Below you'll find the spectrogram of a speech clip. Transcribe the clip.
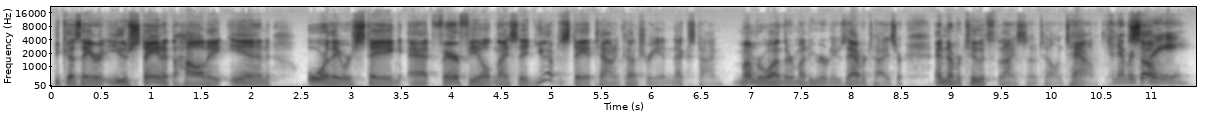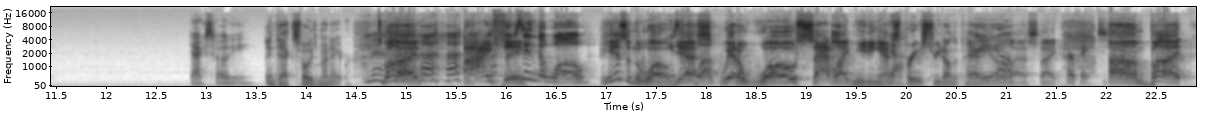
because they were either staying at the Holiday Inn or they were staying at Fairfield. And I said, you have to stay at Town and Country Inn next time. Number one, they're a Muddy River News advertiser, and number two, it's the nicest hotel in town. And number So- three, Dax Fohe. And Dax Foey's my neighbor. But I think He's in the whoa. he is in the Woe. He's in yes, the Woe. we had a Woe satellite meeting at Yeah. Spring Street on the patio last night. Perfect. Um, but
